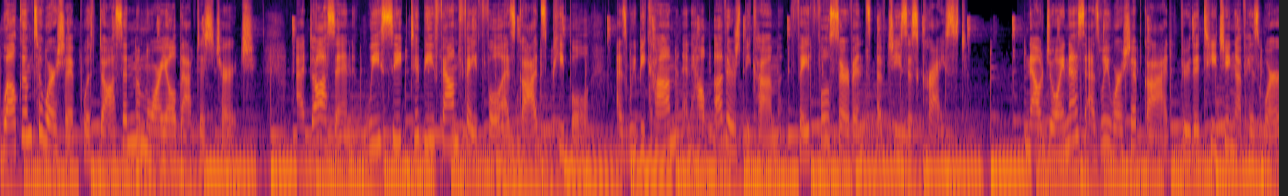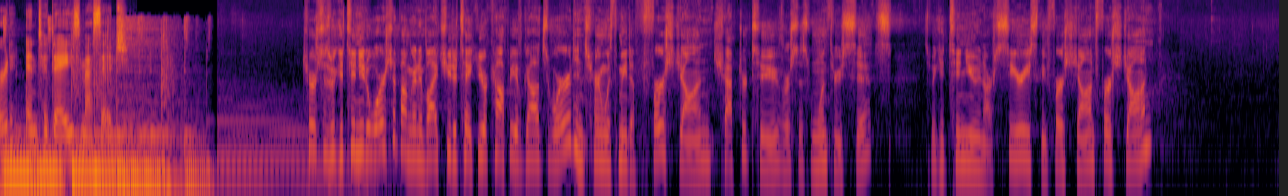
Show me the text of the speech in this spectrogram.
Welcome to worship with Dawson Memorial Baptist Church. At Dawson, we seek to be found faithful as God's people as we become and help others become faithful servants of Jesus Christ. Now join us as we worship God through the teaching of His Word and today's message. Church, as we continue to worship, I'm going to invite you to take your copy of God's Word and turn with me to 1 John chapter 2, verses 1 through 6. We continue in our series through 1 John, 1 John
